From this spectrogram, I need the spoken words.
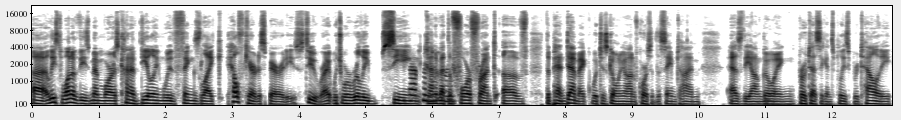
uh, at least one of these memoirs, kind of dealing with things like healthcare disparities too, right? Which we're really seeing Definitely. kind of at the forefront of the pandemic, which is going on, of course, at the same time as the ongoing protests against police brutality.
